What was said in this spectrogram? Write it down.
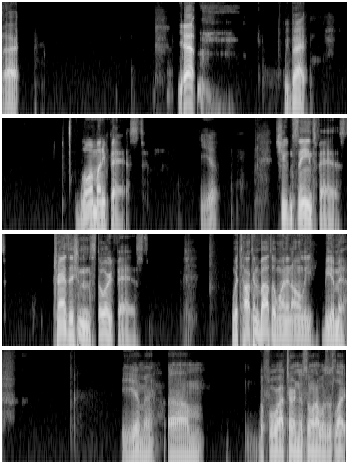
All right. Yep. We back. Blowing money fast. Yep. Shooting scenes fast. Transitioning the story fast. We're talking about the one and only BMF. Yeah, man. Um, before I turned this on, I was just like,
